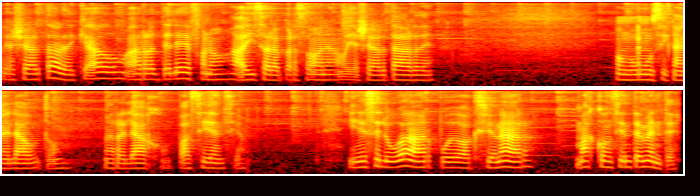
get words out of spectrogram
voy a llegar tarde, ¿qué hago? Agarro el teléfono, aviso a la persona, voy a llegar tarde, pongo música en el auto, me relajo, paciencia. Y de ese lugar puedo accionar más conscientemente,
